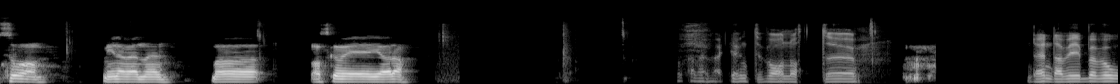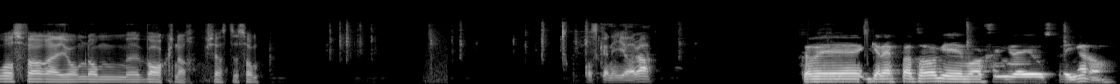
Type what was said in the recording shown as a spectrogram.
Så, mina vänner. Vad, vad ska vi göra? Det verkar ju inte vara något... eh, Det enda vi behöver oroa oss för är ju om de eh, vaknar, känns det som. Vad ska ni göra? Ska vi greppa tag i varsin grej och springa då?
